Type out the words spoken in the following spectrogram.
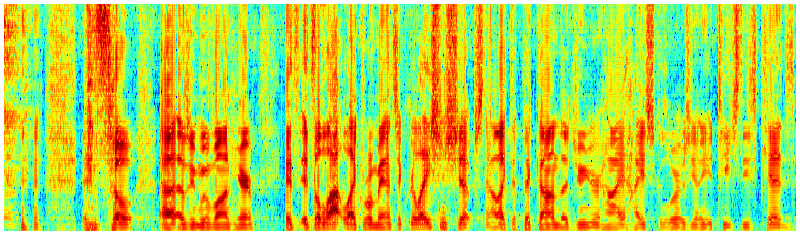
and so, uh, as we move on here, it's, it's a lot like romantic relationships. Now, I like to pick on the junior high, high schoolers. You know, you teach these kids,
